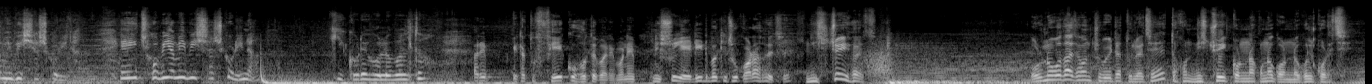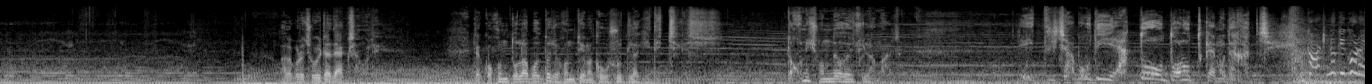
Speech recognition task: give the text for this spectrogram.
আমি বিশ্বাস করি না। এই ছবি আমি বিশ্বাস করি না। কি করে হলো বলতো? আরে এটা তো ফেকও হতে পারে। মানে নিশ্চয়ই এডিট বা কিছু করা হয়েছে? নিশ্চয়ই হয়েছে। অরুণবদা যখন ছবিটা তুলেছে তখন নিশ্চয়ই কোনো না কোনো গন্ডগোল করেছে। ভালো করে ছবিটা দেখ সামলে এটা কখন তোলা বলতো? যখন তুই আমাকে ওষুধ লাগিয়ে দিচ্ছিলিস। তখনই সন্দেহ হয়েছিল আমার। এই তৃষা বৌদি এত দরদ কেন দেখাচ্ছে? কাটলো কি করে?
